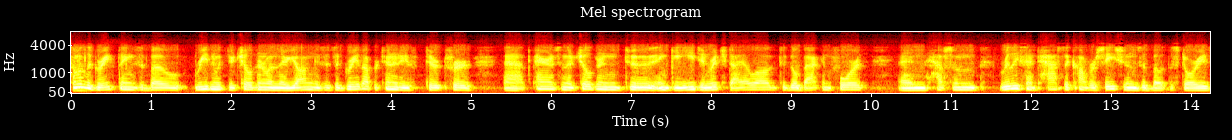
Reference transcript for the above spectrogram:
Some of the great things about reading with your children when they're young is it's a great opportunity to, for uh, parents and their children to engage in rich dialogue, to go back and forth, and have some really fantastic conversations about the stories.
